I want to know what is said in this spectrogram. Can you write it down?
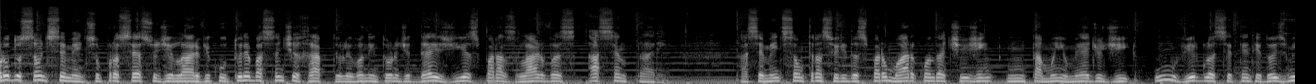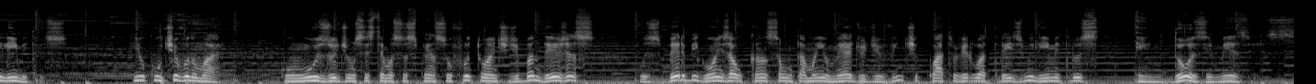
Produção de sementes. O processo de larvicultura é bastante rápido, levando em torno de 10 dias para as larvas assentarem. As sementes são transferidas para o mar quando atingem um tamanho médio de 1,72 milímetros. E o cultivo no mar? Com o uso de um sistema suspenso flutuante de bandejas, os berbigões alcançam um tamanho médio de 24,3 milímetros em 12 meses.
